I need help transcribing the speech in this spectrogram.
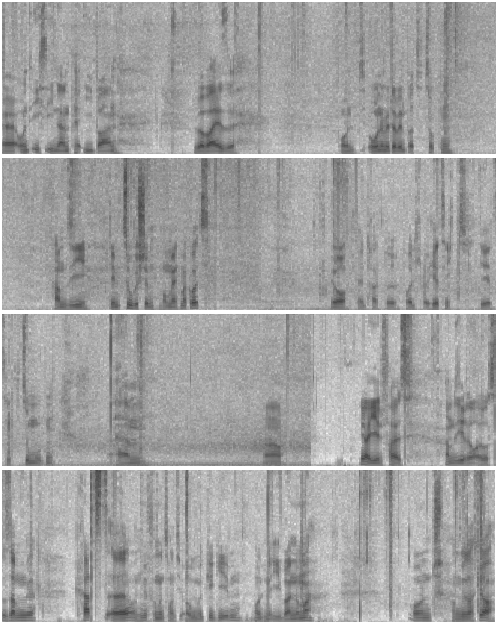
äh, und ich es ihnen dann per IBAN überweise. Und ohne mit der Wimper zu zucken, haben sie dem zugestimmt. Moment mal kurz. Ja, den Traktor wollte ich euch jetzt nicht, dir jetzt nicht zumuten. Ähm, ja. ja, jedenfalls haben sie ihre Euros zusammengekratzt gekratzt äh, und mir 25 Euro mitgegeben und eine IBAN-Nummer. Und haben gesagt, ja,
